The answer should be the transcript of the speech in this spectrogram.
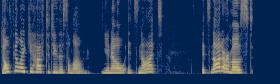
don't feel like you have to do this alone. You know, it's not it's not our most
